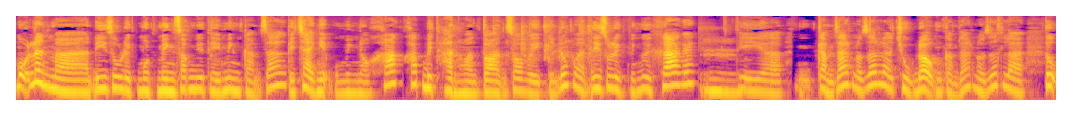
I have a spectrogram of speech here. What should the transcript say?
mỗi lần mà đi du lịch một mình xong như thế mình cảm giác cái trải nghiệm của mình nó khác khác biệt hẳn hoàn toàn so với cái lúc mà đi du lịch với người khác ấy ừ. thì uh, cảm giác nó rất là chủ động cảm giác nó rất là tự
